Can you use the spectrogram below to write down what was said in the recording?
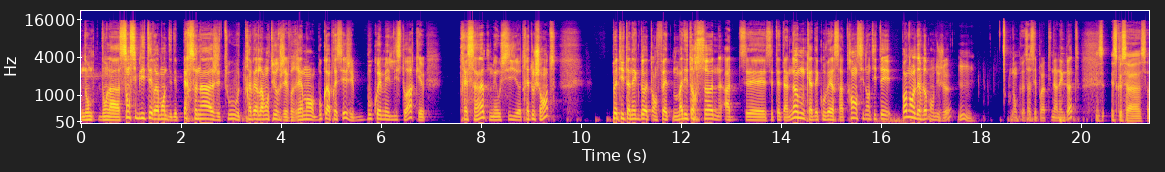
donc dont la sensibilité vraiment des, personnages et tout au travers de l'aventure, j'ai vraiment beaucoup apprécié, j'ai beaucoup aimé l'histoire qui est très simple mais aussi euh, très touchante. Petite anecdote, en fait, Maddie Thorson, c'était un homme qui a découvert sa transidentité pendant le développement du jeu. Hmm. Donc euh, ça c'est pour la petite anecdote. Est-ce que ça, ça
